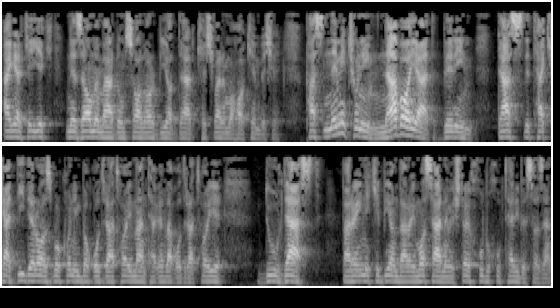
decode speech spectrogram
اگر که یک نظام مردم سالار بیاد در کشور ما حاکم بشه. پس نمی‌تونیم نباید بریم دست تکدی دراز بکنیم به قدرت های منطقه و قدرت های دوردست. برای اینه که بیان برای ما سرنوشت های خوب و خوبتری بسازن.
